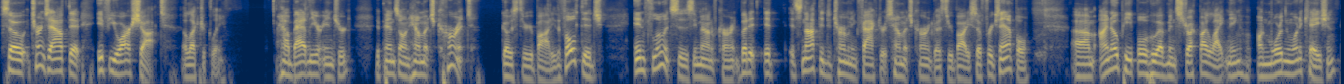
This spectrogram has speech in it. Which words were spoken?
So it turns out that if you are shocked electrically, how badly you're injured depends on how much current goes through your body. The voltage influences the amount of current, but it, it it's not the determining factor. It's how much current goes through your body. So, for example, um, I know people who have been struck by lightning on more than one occasion,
